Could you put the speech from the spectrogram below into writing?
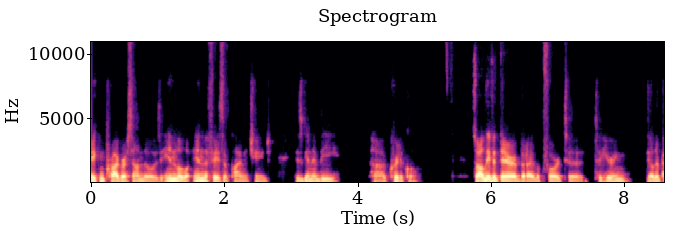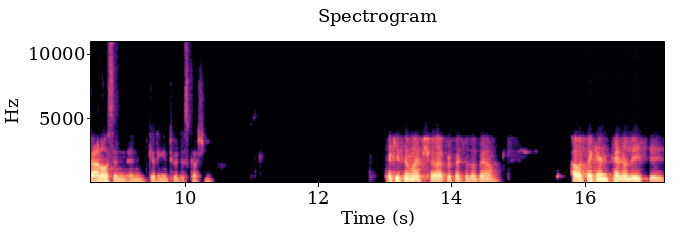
making progress on those in the in the face of climate change is going to be uh, critical so i'll leave it there but i look forward to to hearing the other panelists and, and getting into a discussion. Thank you so much, uh, Professor Lobell. Our second panelist is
